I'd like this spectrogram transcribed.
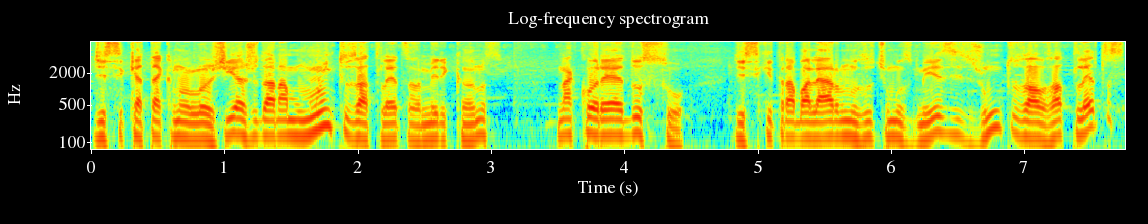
Disse que a tecnologia ajudará muitos atletas americanos na Coreia do Sul. Disse que trabalharam nos últimos meses juntos aos atletas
